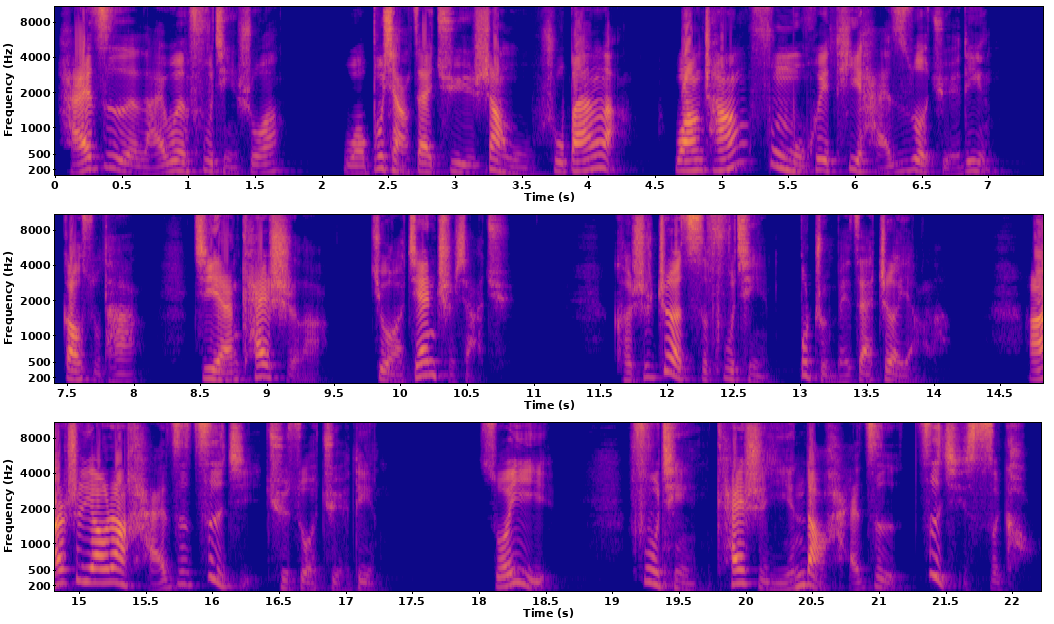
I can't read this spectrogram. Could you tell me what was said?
孩子来问父亲说：“我不想再去上武术班了。”往常父母会替孩子做决定，告诉他，既然开始了，就要坚持下去。可是这次父亲不准备再这样了，而是要让孩子自己去做决定。所以，父亲开始引导孩子自己思考。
